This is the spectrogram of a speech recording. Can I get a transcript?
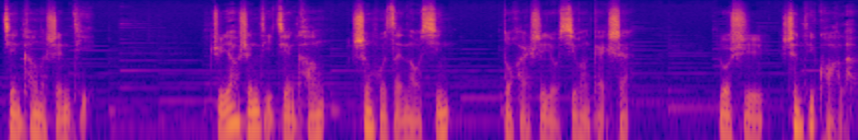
健康的身体。只要身体健康，生活再闹心，都还是有希望改善。若是身体垮了，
